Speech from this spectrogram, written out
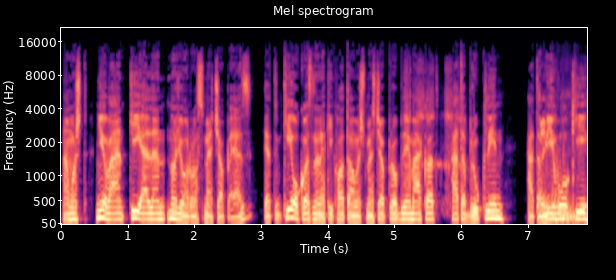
Na most nyilván ki ellen nagyon rossz matchup ez, tehát ki okozna nekik hatalmas matchup problémákat? Hát a Brooklyn, hát a Milwaukee,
